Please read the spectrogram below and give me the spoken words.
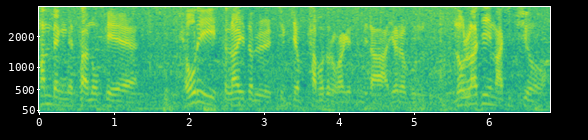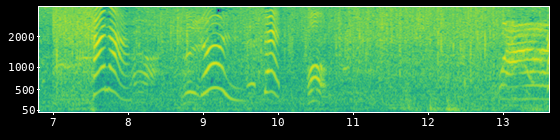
300m 높이의 별이 슬라이더를 직접 타보도록 하겠습니다 여러분 놀라지 마십시오 하나, 둘, 둘, 셋. 어. 와!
